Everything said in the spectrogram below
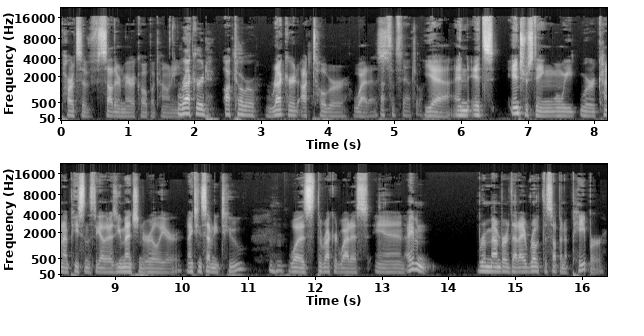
parts of southern Maricopa County. Record October. Record October wettest. That's substantial. Yeah, and it's interesting when we were kind of piecing this together, as you mentioned earlier. 1972 Mhm. was the record wettest, and I even remembered that I wrote this up in a paper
